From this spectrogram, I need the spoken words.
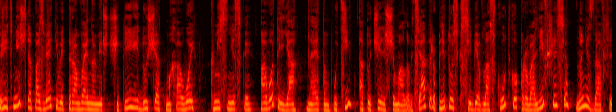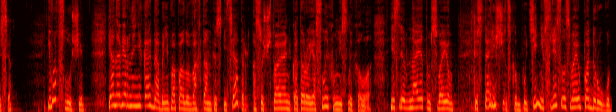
Ритмично позвякивает трамвай номер 4, идущий от Маховой к Мясницкой. А вот и я на этом пути от училища Малого театра плетусь к себе в лоскутку, провалившийся, но не сдавшийся. И вот случай. Я, наверное, никогда бы не попала в Вахтанговский театр, о существовании которого я слыхом не слыхала, если бы на этом своем историческом пути не встретила свою подругу,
